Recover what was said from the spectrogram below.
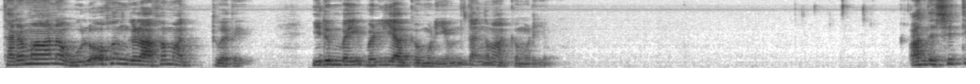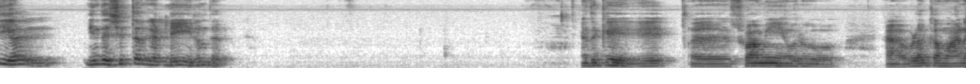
தரமான உலோகங்களாக மாற்றுவது. இரும்பை வெள்ளியாக்க முடியும் தங்கமாக்க முடியும். அந்த சித்திகள் இந்த சித்தர்களிலே இருந்தது. அதுக்கு சுவாமி ஒரு விளக்கமான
